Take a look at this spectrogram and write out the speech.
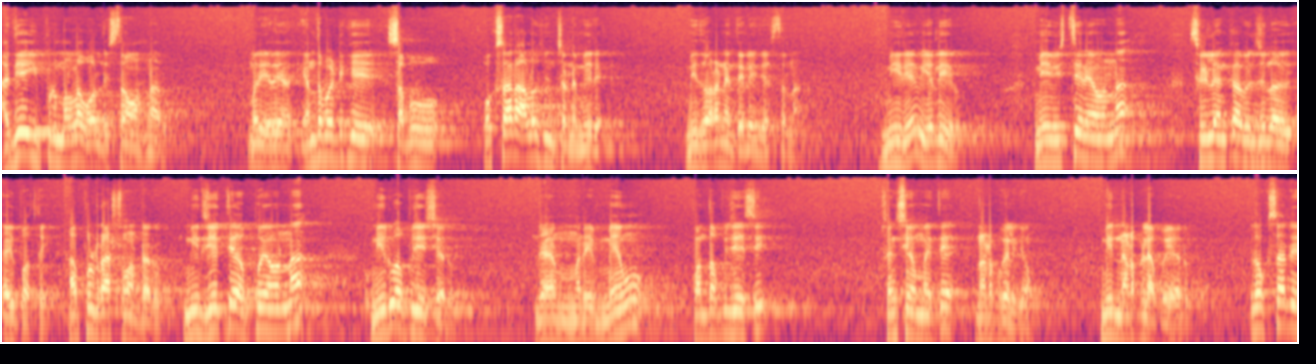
అదే ఇప్పుడు మళ్ళీ వాళ్ళు ఇస్తామంటున్నారు. మరి ఎంతబట్టికి ఎంత సబబు? ఒకసారి ఆలోచించండి మీరే. మీ ద్వారా నేను తెలియజేస్తున్నా. మీరేం వెళ్ళలేరు మేము ఇస్తేనేమన్నా శ్రీలంక వెల్జుల అయిపోతాయి. అప్పులు రాష్ట్రం అంటారు. మీరు చేస్తే అప్పు ఏమన్నా మీరు అప్పు చేశారు. మరి మేము కొంత అప్పు చేసి సంక్షేమం అయితే నడపగలిగాం. మీరు నడపలేకపోయారు. ఇది ఒకసారి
